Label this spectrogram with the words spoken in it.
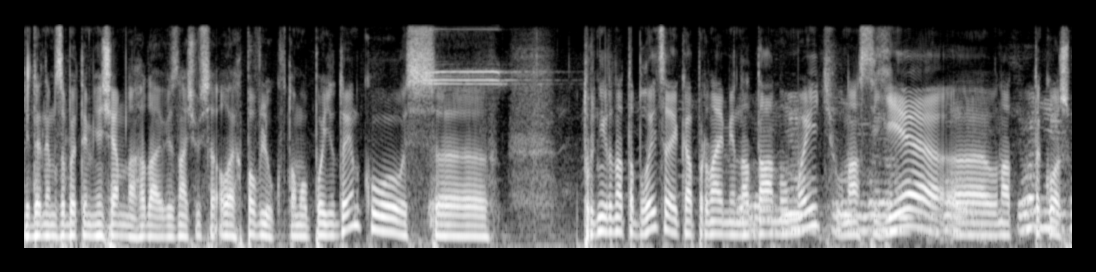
Єдиним забитим м'ячем, нагадаю, відзначився Олег Павлюк в тому поєдинку. Ось е, турнірна таблиця, яка принаймні на дану мить у нас є. Е, вона також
